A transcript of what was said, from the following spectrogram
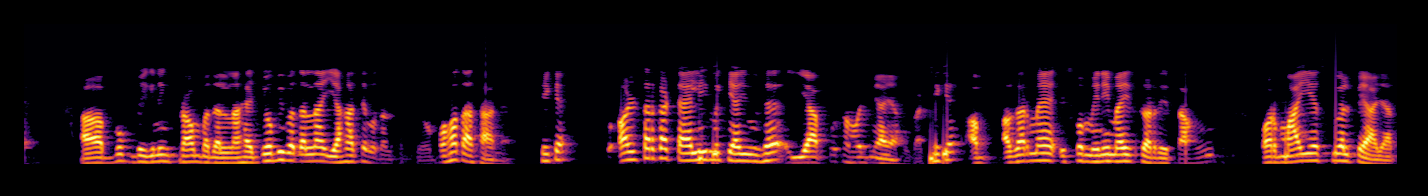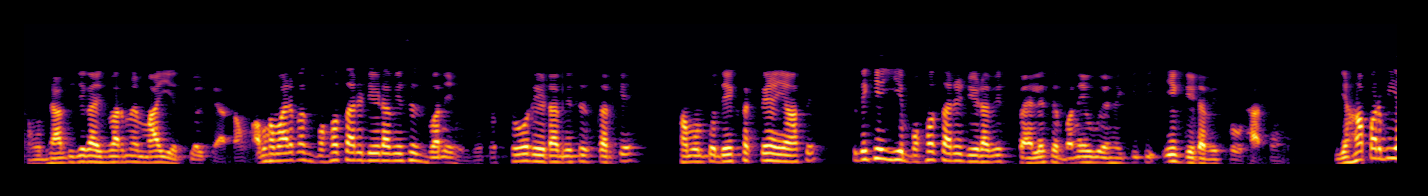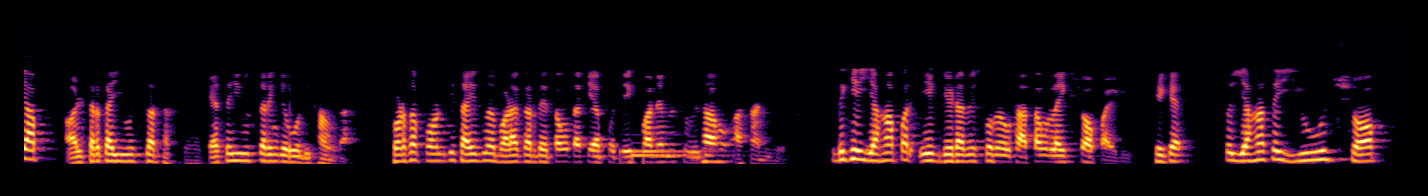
बुक बिगिनिंग फ्रॉम बदलना है, जो भी बदलना है, यहाँ से बदल सकते हो। बहुत आसान है, ठीक है? तो अल्टर का टैली में क्या यूज़ है, ये आपको समझ में आया होगा, ठीक है? अब अगर मैं इसको मिनिमाइज कर देता हूँ और माई एसक्यूएल पे आ जाता हूँ, ध्यान दीजिएगा, इस बार मैं माई एसक्यूएल पे आता हूँ। अब हमारे पास बहुत सारे डेटाबेसेस बने होंगे तो शो डेटाबेसेस करके हम उनको देख सकते हैं यहाँ से। तो देखिए, ये बहुत सारे डेटाबेस पहले से बने हुए हैं, किसी एक डेटाबेस को उठाते हैं। यहाँ पर भी आप अल्टर का यूज़ कर सकते हैं। कैसे यूज़ करेंगे वो दिखाऊँगा। थोड़ा सा फॉन्ट की साइज़ में बड़ा कर देता हूँ ताकि आपको देख पाने में सुविधा हो, आसानी हो। तो देखिए, यहाँ पर एक डेटाबेस को मैं उठाता हूँ लाइक शॉप आईडी ठीक है? तो यहाँ से use shop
